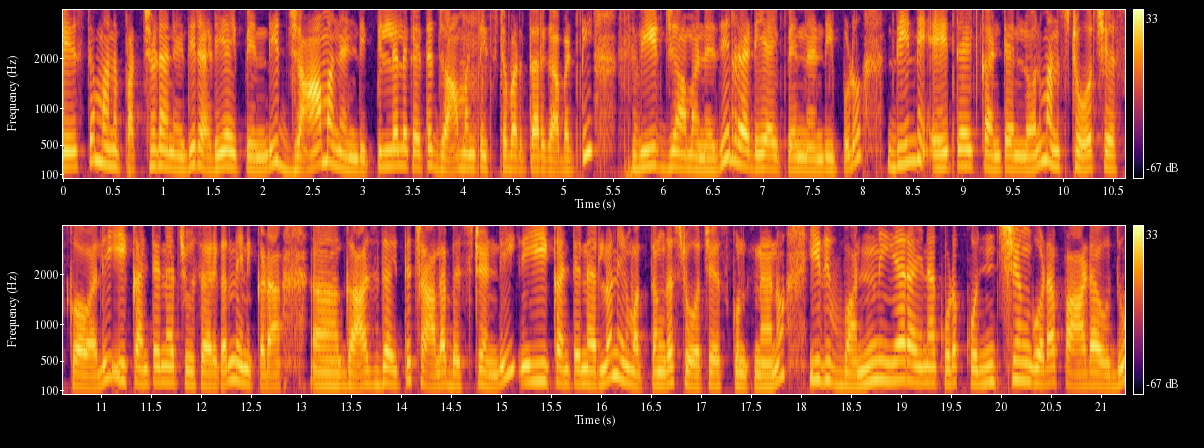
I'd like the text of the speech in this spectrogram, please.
చేస్తే మన పచ్చడి అనేది రెడీ అయిపోయింది. జామ్ అనండి. పిల్లలకైతే జామ్ అంటే ఇష్టపడతారు కాబట్టి స్వీట్ జామ్ అనేది రెడీ అయిపోయిందండి. ఇప్పుడు దీన్ని ఎయిర్ టైట్ కంటైనర్లో మనం స్టోర్ చేసుకోవాలి. ఈ కంటైనర్ చూసారు కదా నేను ఇక్కడ గాజుది అయితే చాలా బెస్ట్ అండి. ఈ కంటైనర్లో నేను మొత్తంగా స్టోర్ చేసుకుంటున్నాను. ఇది వన్ ఇయర్ అయినా కూడా కొంచెం కూడా పాడవదు.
